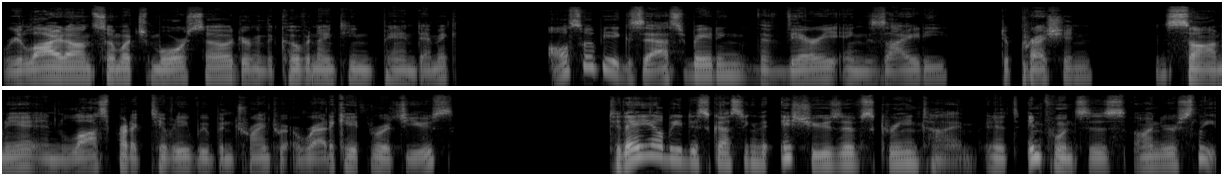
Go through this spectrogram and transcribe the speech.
relied on so much more so during the COVID 19 pandemic, also be exacerbating the very anxiety, depression, insomnia, and lost productivity we've been trying to eradicate through its use? Today, I'll be discussing the issues of screen time and its influences on your sleep,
